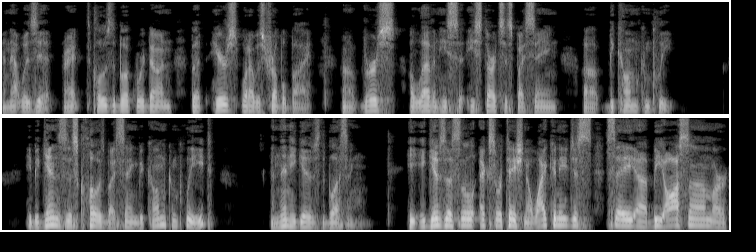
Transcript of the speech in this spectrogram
and that was it, right? Close the book, we're done. But here's what I was troubled by. Uh, verse 11, he, he starts this by saying, uh, become complete. He begins this close by saying, become complete, and then he gives the blessing. He, he gives us a little exhortation. Now, why couldn't he just say, uh, be awesome, or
